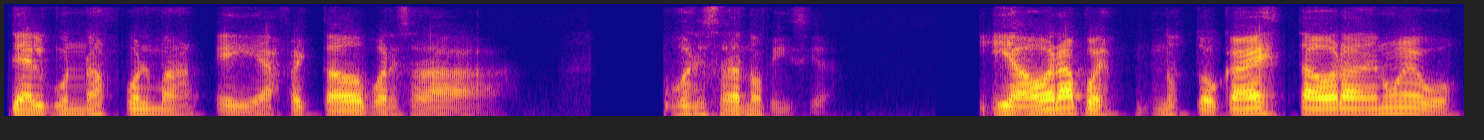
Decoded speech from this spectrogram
de alguna forma eh, afectado por esa, por esa noticia. Y ahora pues nos toca esta hora de nuevo.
